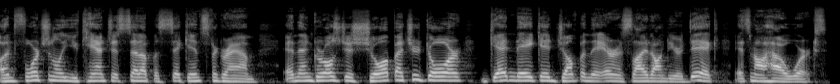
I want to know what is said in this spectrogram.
Unfortunately, you can't just set up a sick Instagram and then girls just show up at your door, get naked, jump in the air, and slide onto your dick. It's not how it works.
